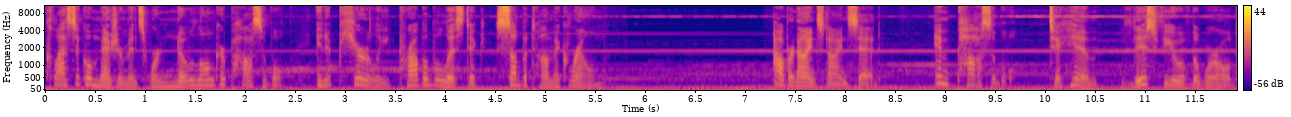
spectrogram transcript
classical measurements were no longer possible in a purely probabilistic subatomic realm. Albert Einstein said, impossible. To him, this view of the world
